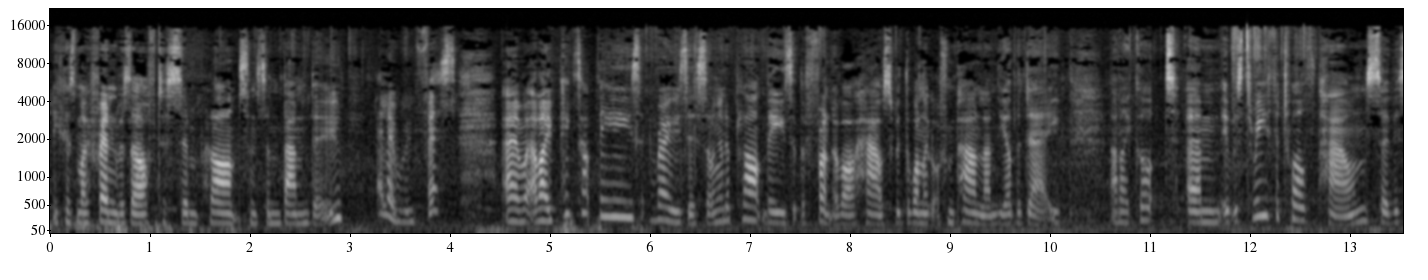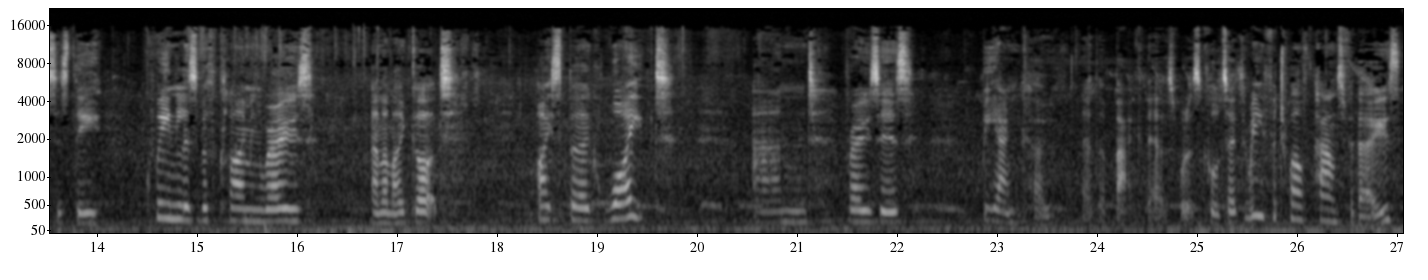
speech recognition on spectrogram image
because my friend was after some plants and some bamboo. Hello Rufus. Um, and I picked up these roses, so I'm going to plant these at the front of our house with the one I got from Poundland the other day. And I got, um, it was three for £12, so this is the Queen Elizabeth Climbing Rose. And then I got Iceberg White and Roses Bianco at the back there, that's what it's called. So three for £12 for those.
